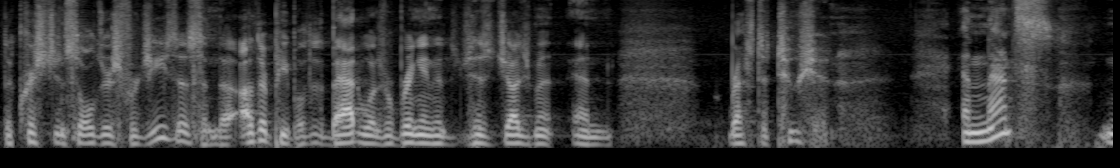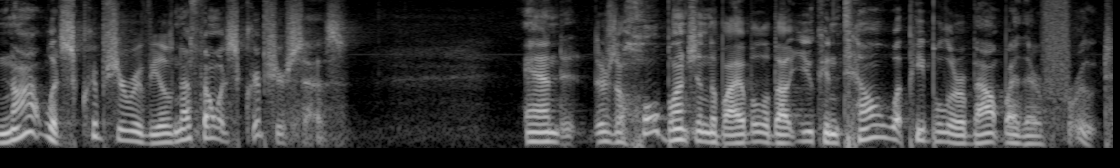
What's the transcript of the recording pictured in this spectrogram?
the Christian soldiers for Jesus, and the other people, the bad ones, were bringing his judgment and restitution. And that's not what Scripture reveals, and that's not what Scripture says. And there's a whole bunch in the Bible about you can tell what people are about by their fruit.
